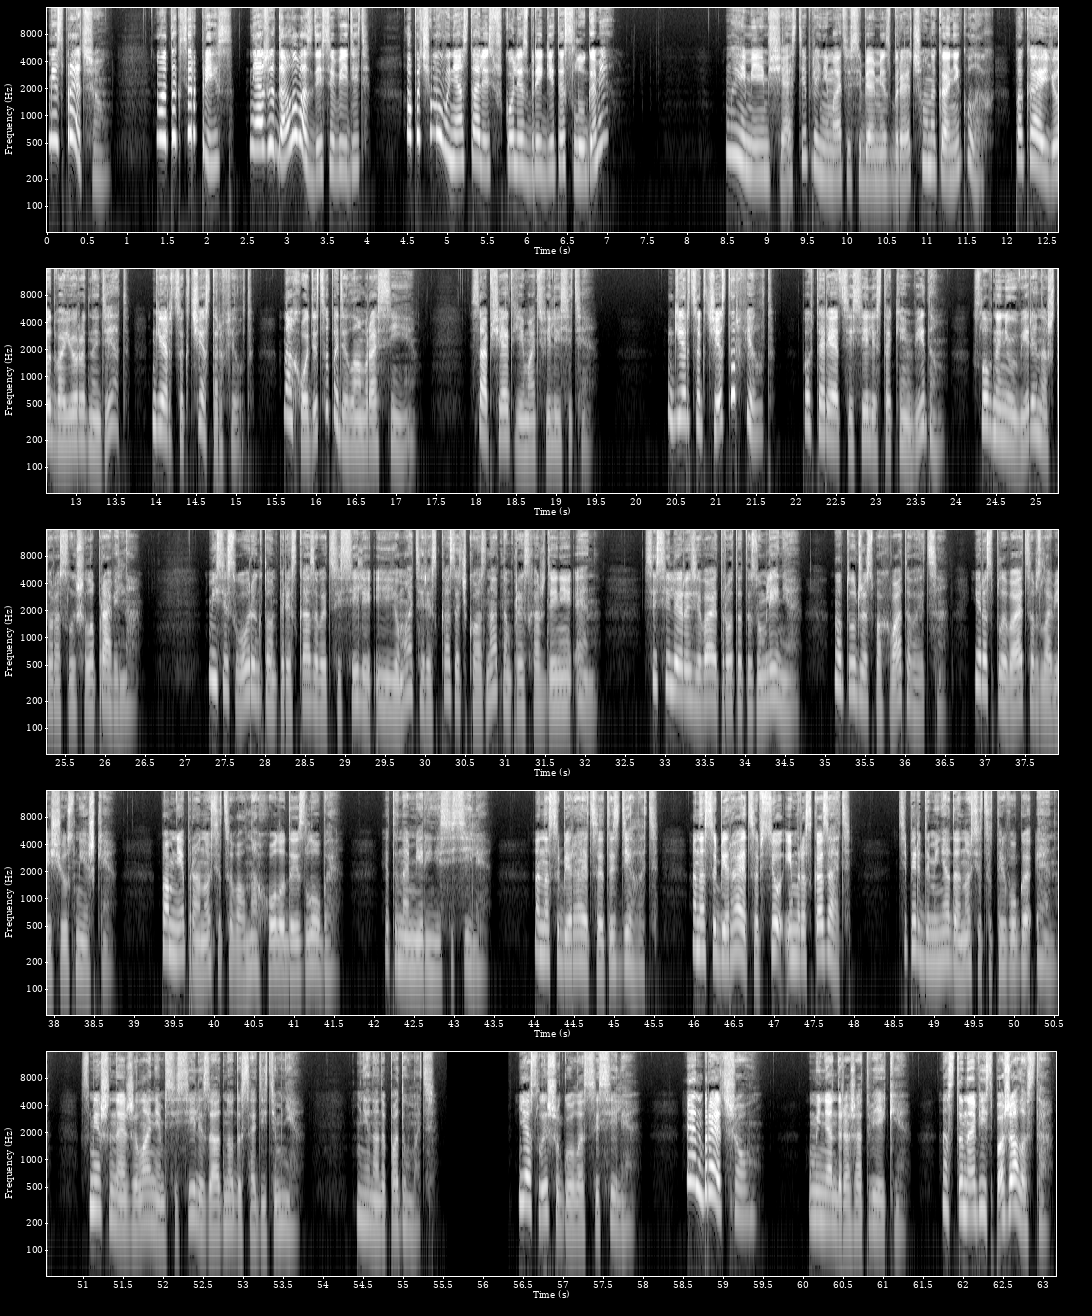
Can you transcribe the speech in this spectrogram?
«Мисс Брэдшоу, вот так сюрприз! Не ожидала вас здесь увидеть. А почему вы не остались в школе с Бригиттой слугами?» Мы имеем счастье принимать у себя мисс Брэдшоу на каникулах, пока ее двоюродный дед, герцог Честерфилд, находится по делам России», — сообщает ей мать Фелисити. «Герцог Честерфилд?» — повторяет Сесили с таким видом, словно не уверена, что расслышала правильно. Миссис Уоррингтон пересказывает Сесили и ее матери сказочку о знатном происхождении Энн. Сесилия разевает рот от изумления, но тут же спохватывается и расплывается в зловещей усмешке. По мне проносится волна холода и злобы. Это намерение Сесили. Она собирается это сделать. Она собирается все им рассказать. Теперь до меня доносится тревога Н, смешанная желанием Сесили заодно досадить и мне. Мне надо подумать. Я слышу голос Сесили. «Энн Брэдшоу!» У меня дрожат веки. «Остановись, пожалуйста!»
